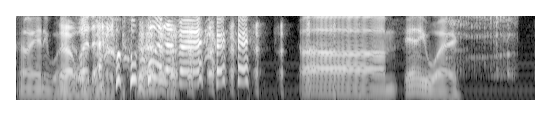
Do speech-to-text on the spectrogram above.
Oh, anyway, That was wasn't it. Whatever. Um. Anyway,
